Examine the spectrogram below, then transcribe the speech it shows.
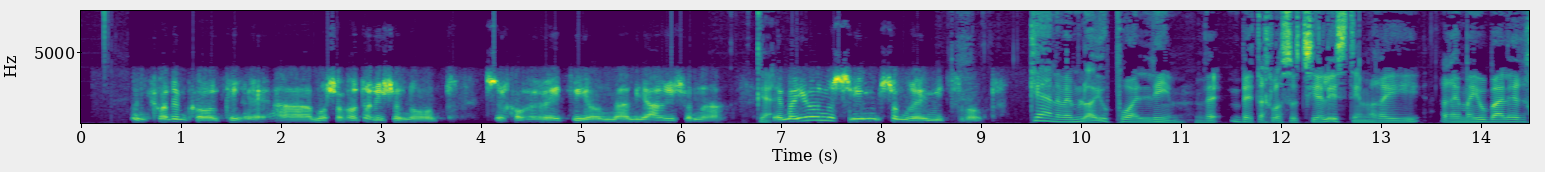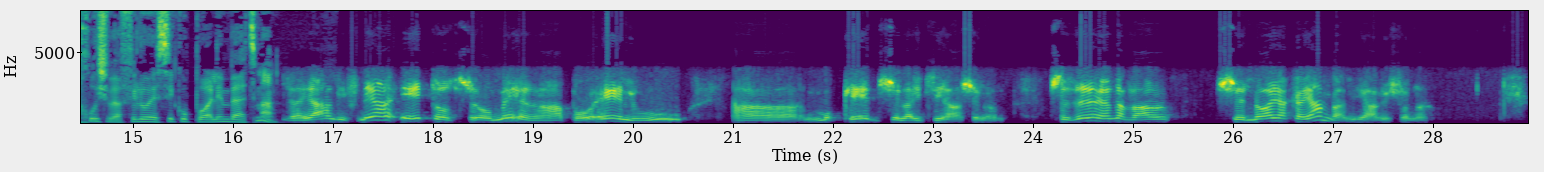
קודם כל, תראה, המושבות הראשונות של חובבי ציון מהעלייה הראשונה, כן. הם היו אנשים שומרי מצוות. כן, אבל הם לא היו פועלים, ובטח לא סוציאליסטים, הרי, הרי הם היו בעלי רכוש ואפילו העסיקו פועלים בעצמם. זה היה לפני האתוס שאומר הפועל הוא המוקד של היצירה שלנו, שזה היה דבר שלא היה קיים בעלייה הראשונה.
